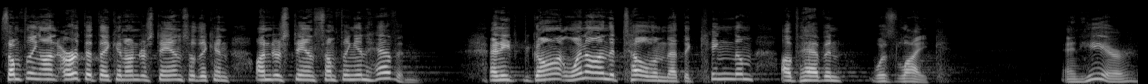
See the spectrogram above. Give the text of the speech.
something on earth that they can understand so they can understand something in heaven. And he gone, went on to tell them that the kingdom of heaven was like. And here,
